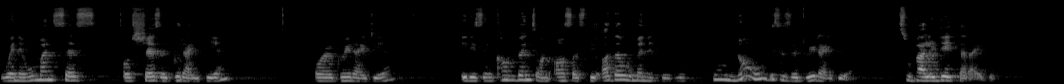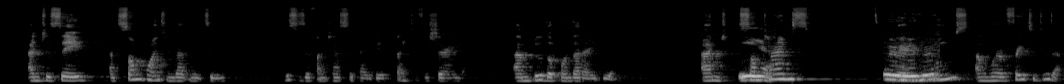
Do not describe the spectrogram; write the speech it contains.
when a woman says or shares a good idea or a great idea, it is incumbent on us as the other women in the room who know this is a great idea to validate that idea and to say at some point in that meeting, this is a fantastic idea. Thank you for sharing that. And build upon that idea. And sometimes yeah we're in mm-hmm. rooms and we're afraid to do that.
